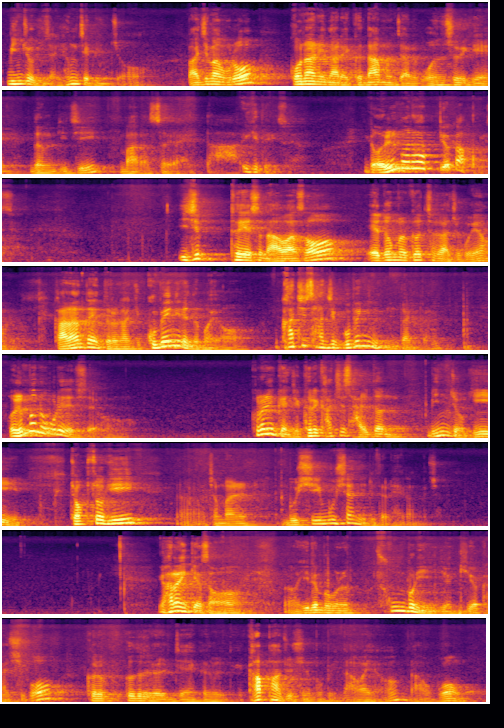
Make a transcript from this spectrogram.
민족이죠. 형제 민족. 마지막으로 고난의 날에 그 남은 자를 원수에게 넘기지 말았어야 했다. 이렇게 되어 있어요. 그러니까 얼마나 뼈가 아프겠어요. 이집트에서 나와서 에돔을 거쳐가지고요. 가나안 땅에 들어간 지 900년이 넘어요. 같이 산지 900년이 넘는다니까요. 얼마나 오래됐어요. 그러니까 이제 그렇게 같이 살던 민족이 족속이 어, 정말 무시무시한 일들을 해간 거죠. 하나님께서 어, 이런 부분을 충분히 기억하시고 그, 그들을 이제 그를 갚아주시는 부분이 나와요. 나오고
